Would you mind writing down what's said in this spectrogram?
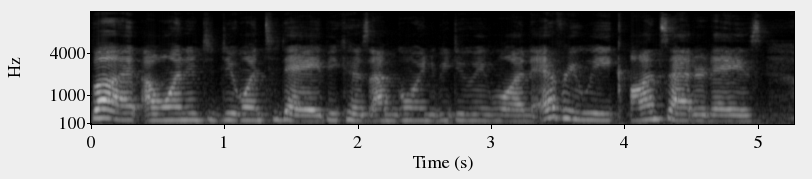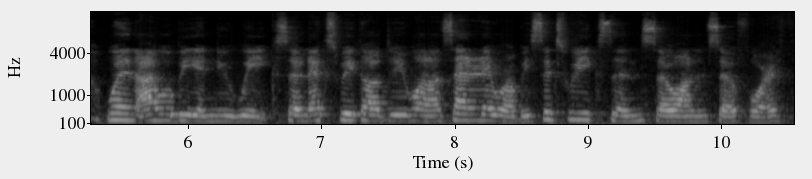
But I wanted to do one today because I'm going to be doing one every week on Saturdays when I will be a new week. So next week I'll do one on Saturday where I'll be six weeks and so on and so forth.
